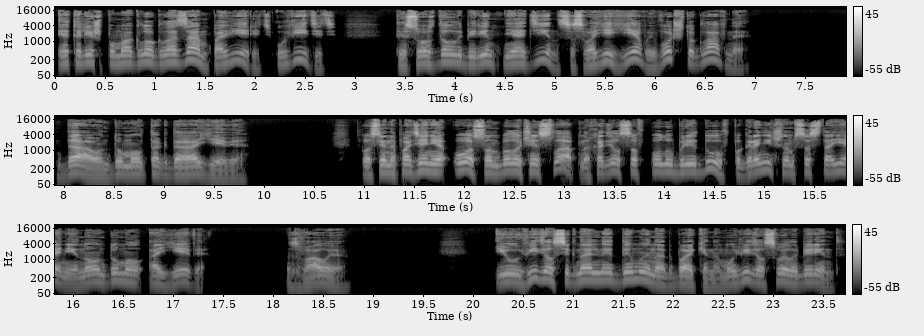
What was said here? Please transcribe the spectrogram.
Это лишь помогло глазам поверить, увидеть. Ты создал лабиринт не один, со своей Евой, вот что главное. Да, он думал тогда о Еве. После нападения ОС он был очень слаб, находился в полубреду, в пограничном состоянии, но он думал о Еве. Звал ее. И увидел сигнальные дымы над Бакином, увидел свой лабиринт.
